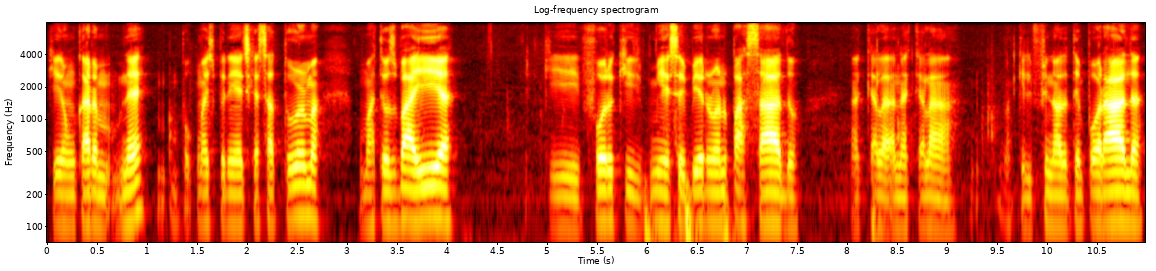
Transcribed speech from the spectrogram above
que é um cara, né, um pouco mais experiente que essa turma. O Matheus Bahia, que foram que me receberam no ano passado, naquela, naquela, naquele final da temporada.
